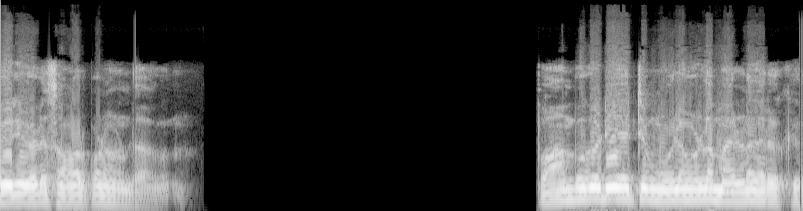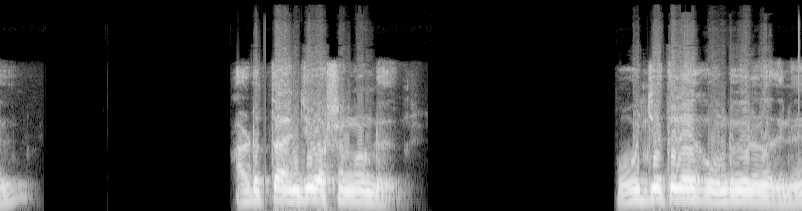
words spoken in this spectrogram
വേലികളുടെ സമർപ്പണം ഉണ്ടാകും. പാമ്പുകടിയേറ്റ് മൂലമുള്ള മരണനിരക്ക് അടുത്ത അഞ്ചു വർഷം കൊണ്ട് പൂജ്യത്തിലേക്ക് കൊണ്ടുവരുന്നതിന്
